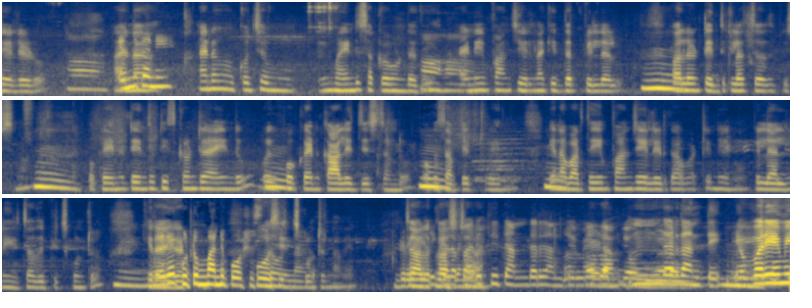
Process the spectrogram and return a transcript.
చేయలేడు. ఆయన- ఎందుకని? ఆయన కొంచెం మైండ్ చక్కగా ఉండదు. ఆయన ఏం పని చేయలేదు నాకు ఇద్దరు పిల్లలు. వాళ్ళని టెన్త్ క్లాస్ చదివించిన మ్మ్. ఒక ఆయన టెన్త్ డిస్కౌంట్ అయిండు. ఒక ఆయన కాలేజ్ చేస్తుండు ఒక. సబ్జెక్ట్ పోయింది ఇక నా భర్త ఏం పని చేయలేడు కాబట్టి నేను పిల్లల్ని చదివించుకుంటూ. కిరాయి కుటుంబాన్ని పోషించుకుంటున్నాను నేను. చాలా పరిస్థితి అందరిది అంతే మేడం అందరిది అంతే మ్మ్. ఎవరేమి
